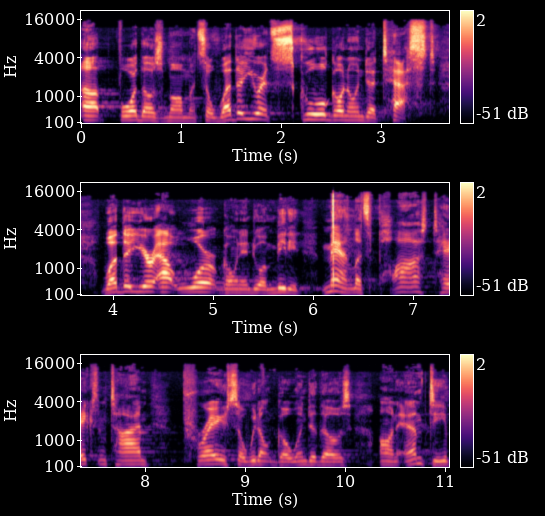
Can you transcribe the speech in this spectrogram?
up for those moments. So, whether you're at school going into a test, whether you're at work going into a meeting, man, let's pause, take some time, pray so we don't go into those on empty.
